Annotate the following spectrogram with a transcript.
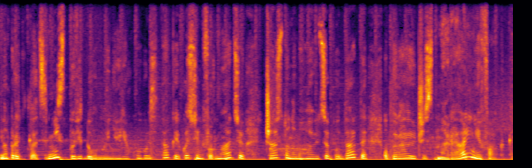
Наприклад, зміст повідомлення якогось, так якусь інформацію часто намагаються подати, опираючись на реальні факти,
